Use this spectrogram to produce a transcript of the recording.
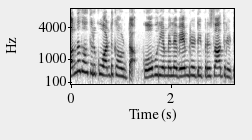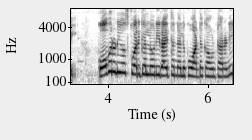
అన్నదాతలకు అండగా ఉంటా. కోవూరు ఎమ్మెల్యే వేమిరెడ్డి ప్రసాద్ రెడ్డి. కోవూరు నియోజకవర్గంలోని రైతన్నలకు అండగా ఉంటారని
